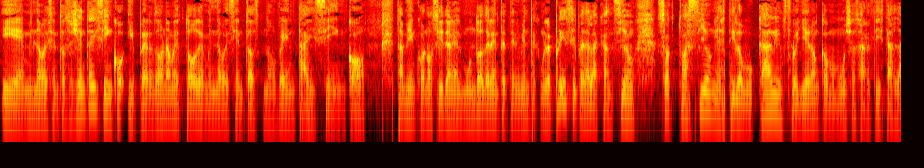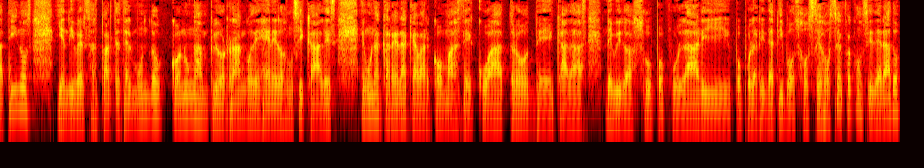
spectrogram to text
y en 1985 y Perdóname Todo en 1995. También conocido en el mundo del entretenimiento como el príncipe de la canción, su actuación y estilo vocal influyeron como muchos artistas latinos y en diversas partes del mundo con un amplio rango de géneros musicales en una carrera que abarcó más de cuatro décadas. Debido a su popular y popularidad y voz, José José fue considerado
